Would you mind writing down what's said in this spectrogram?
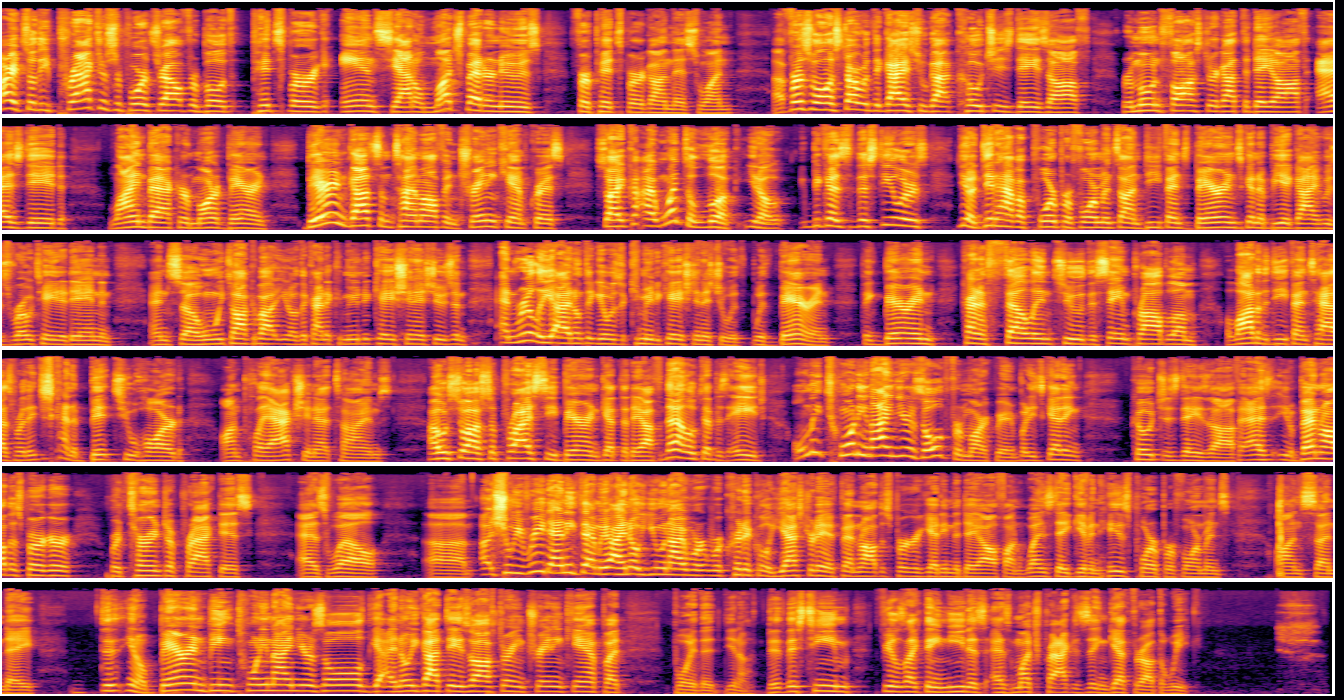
All right, so the practice reports are out for both Pittsburgh and Seattle. Much better news for Pittsburgh on this one. Uh, first of all, let's start with the guys who got coaches' days off. Ramon Foster got the day off, as did linebacker Mark Barron. Barron got some time off in training camp, Chris. So I, I went to look, you know, because the Steelers, you know, did have a poor performance on defense. Barron's going to be a guy who's rotated in, and and so when we talk about you know the kind of communication issues, and and really I don't think it was a communication issue with with Barron. I think Barron kind of fell into the same problem a lot of the defense has, where they just kind of bit too hard on play action at times. I was so I was surprised to see Barron get the day off. And then I looked up his age, only 29 years old for Mark Barron, but he's getting coach's days off. As you know, Ben Roethlisberger returned to practice as well. Um, uh, should we read anything? I, mean, I know you and I were, were critical yesterday of Ben Roethlisberger getting the day off on Wednesday, given his poor performance on Sunday. The, you know, Barron being 29 years old. I know he got days off during training camp, but boy, that you know, th- this team feels like they need as, as much practice as they can get throughout the week.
